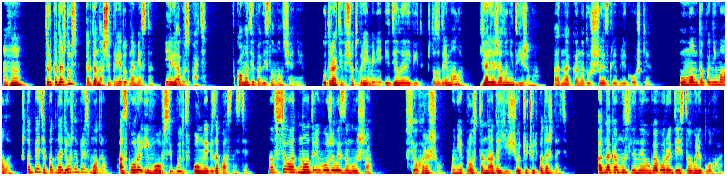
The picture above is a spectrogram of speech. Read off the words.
«Угу. Только дождусь, когда наши приедут на место, и лягу спать». В комнате повисло молчание. Утратив счет времени и делая вид, что задремала, я лежала недвижимо. Однако на душе скребли кошки. Умом-то понимала, что Петя под надежным присмотром, а скоро и вовсе будет в полной безопасности. Но все одно тревожилась за малыша. Все хорошо, мне просто надо еще чуть-чуть подождать. Однако мысленные уговоры действовали плохо.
